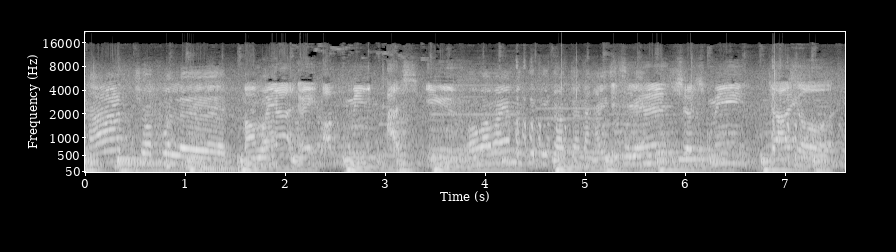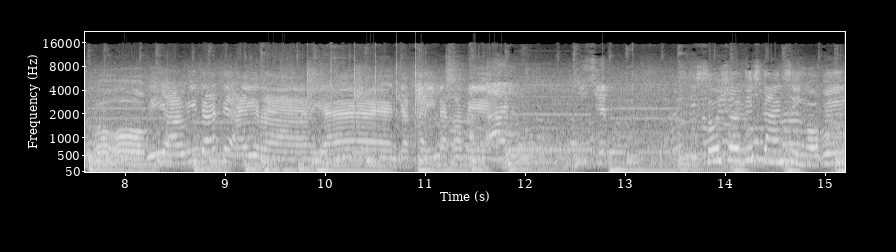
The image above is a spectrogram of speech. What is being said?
hot chocolate. Mamaya ay up me ice cream. O, mamaya magtipik out ka ng ice cream. is sesame giant. Oo, we are with Ate Ira. Yan, kakain na kami. Ay, sip. Social distancing, okay?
